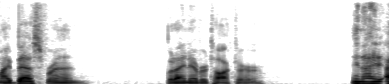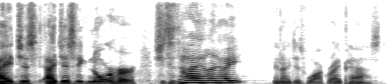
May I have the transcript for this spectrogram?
my best friend, but I never talk to her. And I, I, just, I just ignore her. She says, Hi, hi, hi. And I just walk right past.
